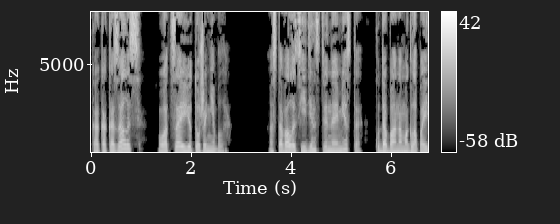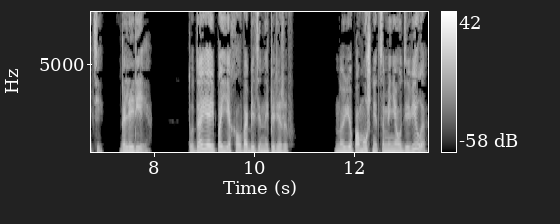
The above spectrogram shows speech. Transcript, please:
Как оказалось, у отца ее тоже не было. Оставалось единственное место, куда бы она могла пойти — галерея. Туда я и поехал в обеденный перерыв. Но ее помощница меня удивила,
